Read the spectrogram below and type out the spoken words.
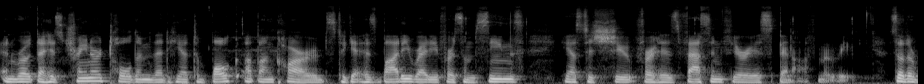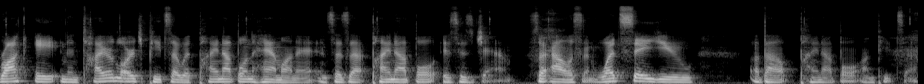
and wrote that his trainer told him that he had to bulk up on carbs to get his body ready for some scenes he has to shoot for his Fast and Furious spin off movie. So The Rock ate an entire large pizza with pineapple and ham on it and says that pineapple is his jam. So, Allison, what say you about pineapple on pizza?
